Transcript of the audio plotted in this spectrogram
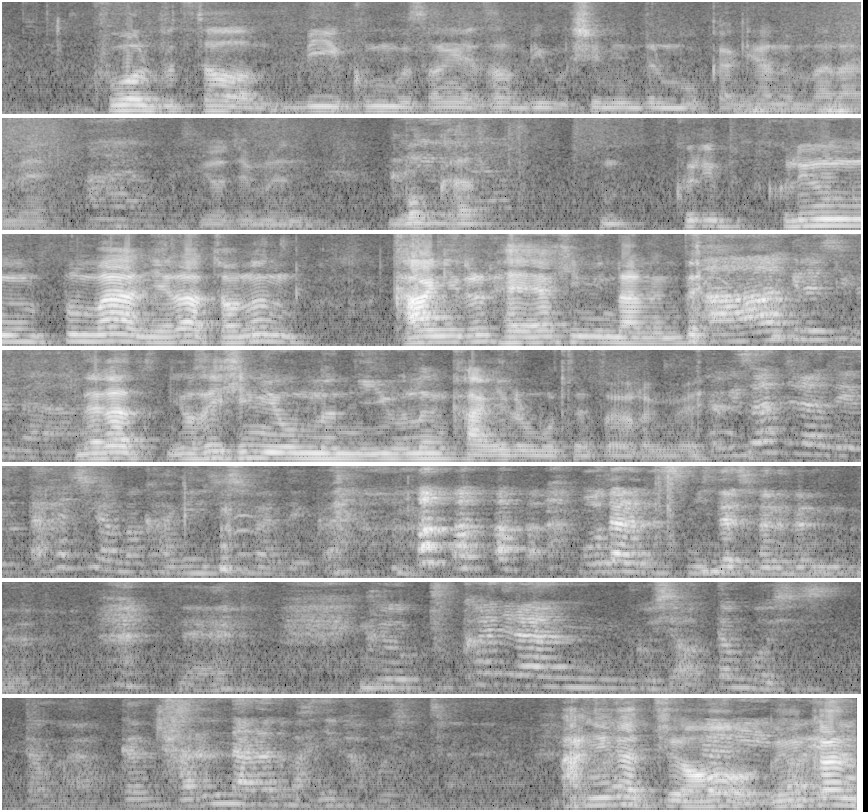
9월부터 미 국무성에서 미국 시민들 못 가게 하는 바람에. 요즘은 못 가. 음, 그리 그리운 뿐만 아니라 저는 강의를 해야 힘이 나는데 아 그러시구나. 내가 요새 힘이 없는 이유는 강의를 못해서 그런 거예요. 여기 선지라드에서 딱 한 시간만 강의해 주시면 안 될까요? 못 알아듣습니다 저는. 네. 그 북한이란 곳이 어떤 곳이던가요? 그러니까 다른 나라도 많이 가보셨잖아요. 많이 갔죠. 그러니까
